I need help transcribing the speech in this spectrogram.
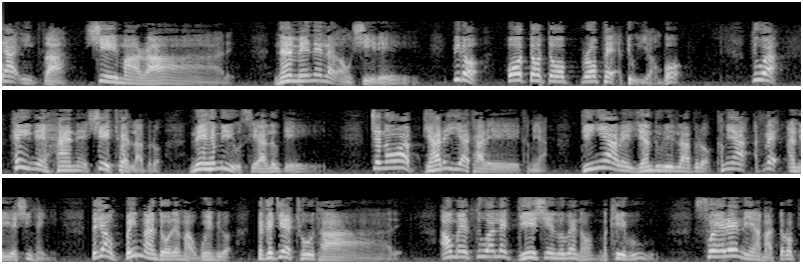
ယဤသားရှေမာရာတဲ့နာမည်နဲ့လိုက်အောင်ရှေတယ်ပြီးတော့ပေါ်တော်တော်ပရောဖက်အတူအယောင်ပေါ့ तू ကဟိတ်နဲ့ဟန်နဲ့ရှေ့ထွက်လာပြီးတော့နေဟမိကိုဆရာလုပ်တယ်ကျွန်တော်ကဗျာဒိတ်ရထားတယ်ခမ ဒီညပဲရန်သူတွေလာပြီးတော့ခမအသက်အန္တရာယ်ရှိနိုင်တယ်ဒါကြောင့်ဗိမာန်တော်ထဲမှာဝင်ပြီးတော့တကကြက်ထိုးထားတဲ့အောင်မဲ့ तू ကလည်းဂေရှင်လိုပဲနော်မခေဘူးဆွဲတဲ့နေရာမှာတော်တော်ပ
